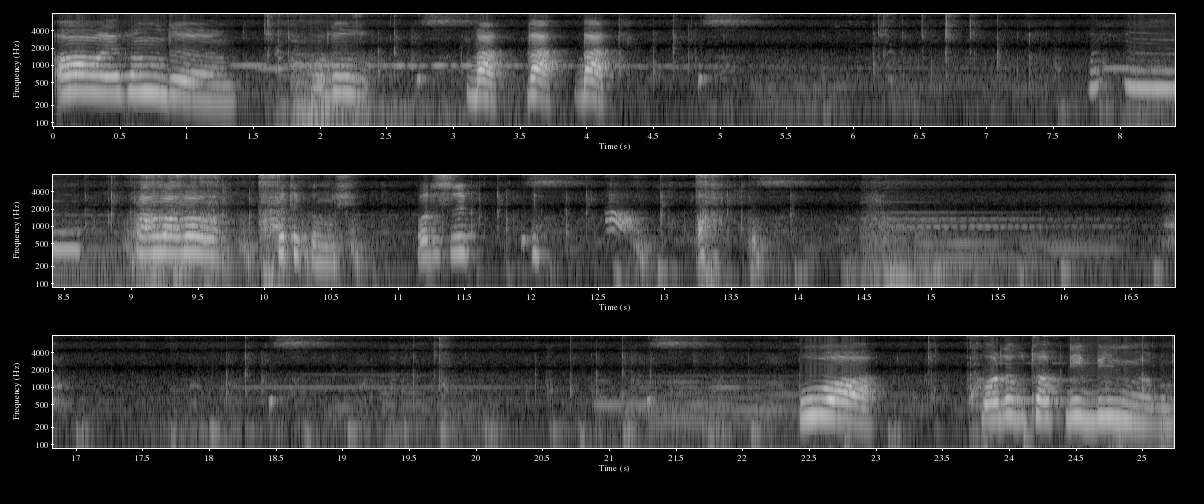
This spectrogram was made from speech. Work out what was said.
Aa yapamadım. Burada Bak bak bak. Aa bak bak bak. Kupa takılmış. Orada size... Ah. Bu arada bu taktiği bilmiyorum.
